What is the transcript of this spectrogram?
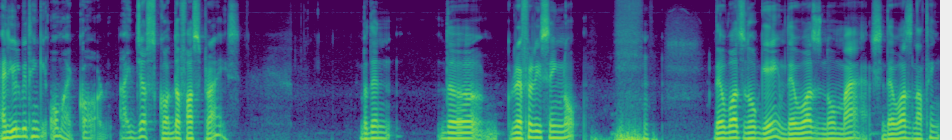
And you'll be thinking oh my god i just got the first prize. But then the referee is saying no there was no game, there was no match, there was nothing.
